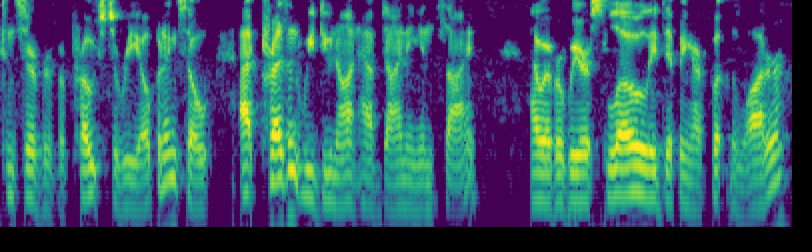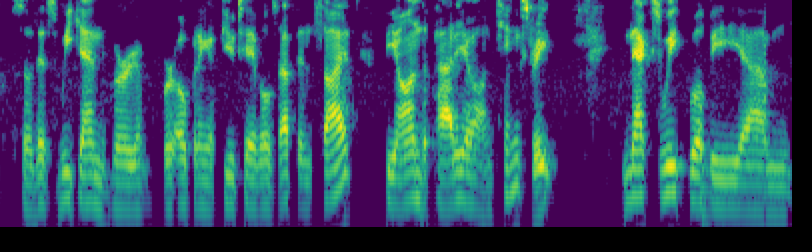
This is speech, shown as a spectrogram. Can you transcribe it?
conservative approach to reopening. So at present, we do not have dining inside. However, we are slowly dipping our foot in the water. So this weekend, we're, we're opening a few tables up inside beyond the patio on King Street. Next week, we'll be um,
